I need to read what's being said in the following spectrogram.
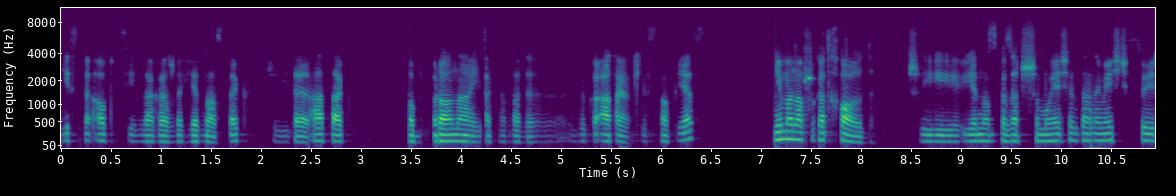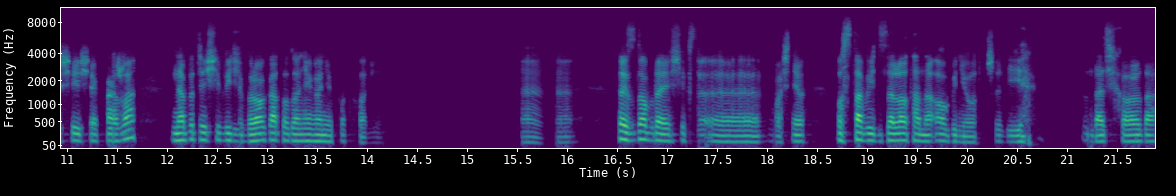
listę opcji dla każdych jednostek, czyli te atak, obrona i tak naprawdę tylko atak i stop jest. Nie ma na przykład hold, czyli jednostka zatrzymuje się w danym miejscu, jeśli jej się każe. I nawet jeśli widzi wroga, to do niego nie podchodzi. E, e, To jest dobre, jeśli chce e, właśnie postawić zelota na ogniu, czyli dać holda,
